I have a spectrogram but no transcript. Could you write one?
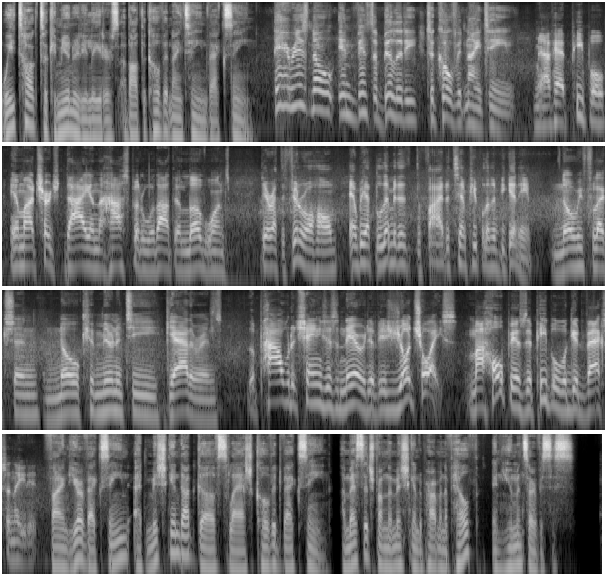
We talked to community leaders about the COVID 19 vaccine. There is no invincibility to COVID 19. I mean, I've had people in my church die in the hospital without their loved ones. They're at the funeral home, and we have to limit it to five to 10 people in the beginning. No reflection, no community gatherings. The power to change this narrative is your choice. My hope is that people will get vaccinated. Find your vaccine at michigan.gov slash COVID vaccine. A message from the Michigan Department of Health and Human Services.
